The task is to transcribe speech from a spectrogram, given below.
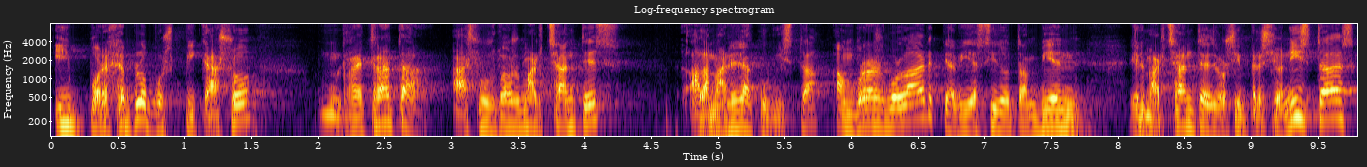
y, por ejemplo, pues Picasso retrata a sus dos marchantes a la manera cubista. Ambroise Vollard, que había sido también el marchante de los impresionistas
